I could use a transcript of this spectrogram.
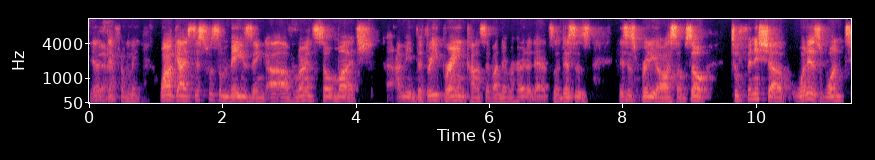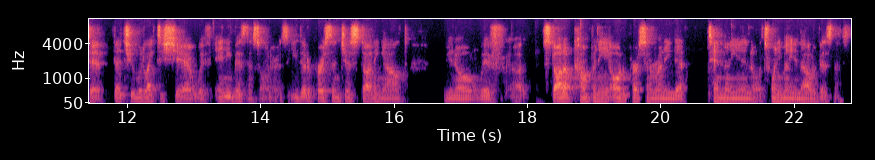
Yeah, yeah, definitely. Wow, guys, this was amazing. Uh, I've learned so much. I mean, the three brain concept, I never heard of that. So this is this is pretty awesome. So to finish up, what is one tip that you would like to share with any business owners, either the person just starting out, you know, with uh, startup company or the person running that 10 million or 20 million dollar business?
